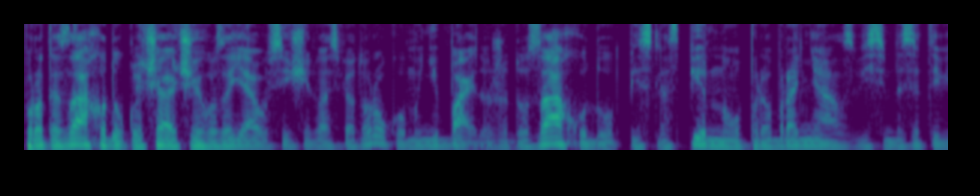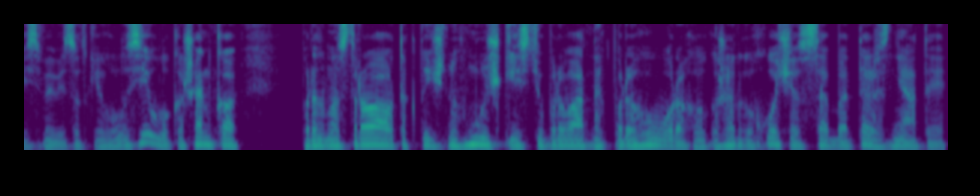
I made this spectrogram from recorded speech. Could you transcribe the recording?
проти заходу, включаючи його заяву в січні 25 року, мені байдуже до заходу після спірного переобрання з 88% голосів Лукашенко продемонстрував тактичну гнучкість у приватних переговорах. Лукашенко хоче з себе теж зняти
